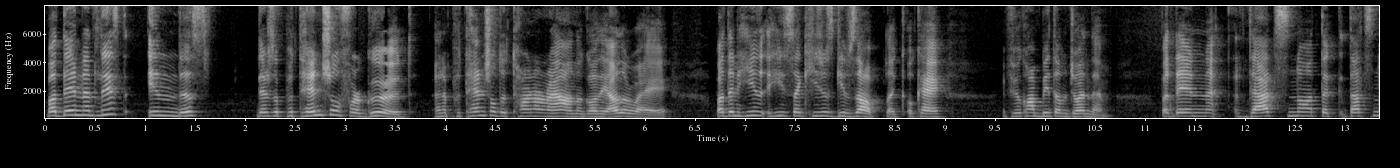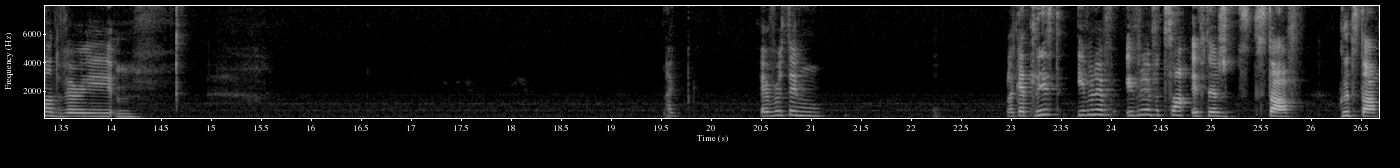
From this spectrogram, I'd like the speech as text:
But then at least in this, there's a potential for good and a potential to turn around and go the other way. But then he he's like he just gives up. Like okay, if you can't beat them, join them. But then that's not the that's not very. Mm, like everything like at least even if even if it's not if there's stuff good stuff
